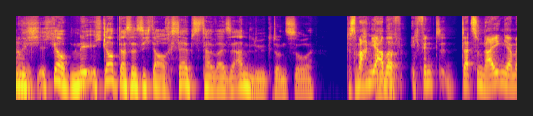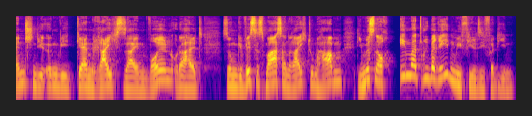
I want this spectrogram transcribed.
nämlich, ich glaube, nee, ich glaube, dass er sich da auch selbst teilweise anlügt und so. Das machen ja aber, Aber- ich finde, dazu neigen ja Menschen, die irgendwie gern reich sein wollen oder halt so ein gewisses Maß an Reichtum haben, die müssen auch immer drüber reden, wie viel sie verdienen.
